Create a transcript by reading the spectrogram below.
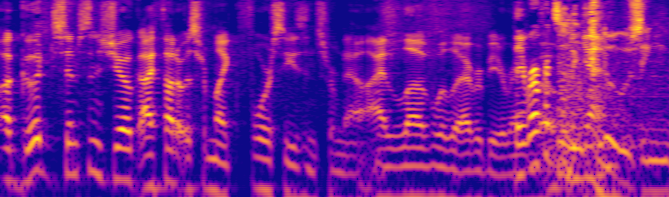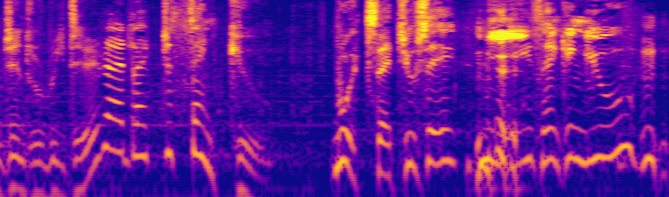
a good Simpsons joke. I thought it was from like four seasons from now. I love Will There Ever Be a Rainbow? They reference it again. In closing, gentle reader, I'd like to thank you. What's that you say? Me thanking you?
